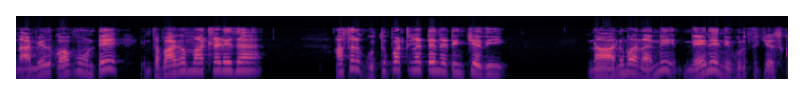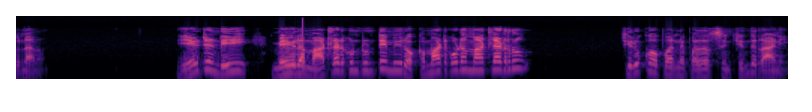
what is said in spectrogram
నా మీద కోపం ఉంటే ఇంత బాగా మాట్లాడేదా? అసలు గుర్తుపట్టనట్టే నటించేది? నా అనుమానాన్ని నేనే నివృత్తి చేసుకున్నాను. ఏమిటండి? మేమిలా మాట్లాడుకుంటుంటే మీరు ఒక్క మాట కూడా మాట్లాడరు? చిరుకోపాన్ని ప్రదర్శించింది రాణి.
